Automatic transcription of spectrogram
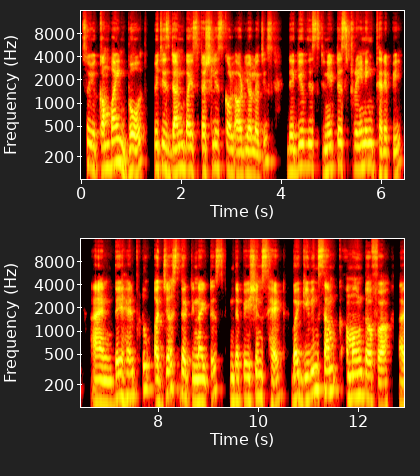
So you combine both which is done by specialists called audiologists. They give this tinnitus training therapy and they help to adjust the tinnitus in the patient's head by giving some amount of uh, uh,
